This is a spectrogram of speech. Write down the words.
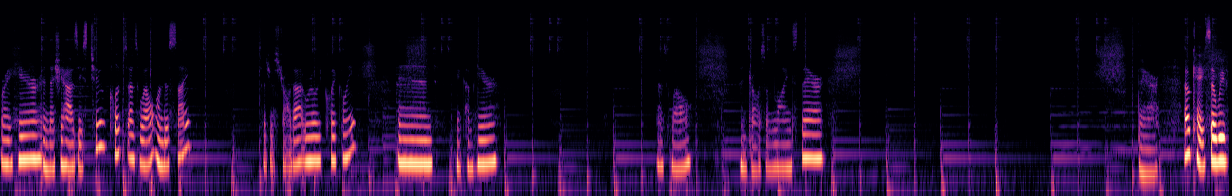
right here. And then she has these two clips as well on this side. So just draw that really quickly. And you can come here as well and draw some lines there. There. Okay, so we've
